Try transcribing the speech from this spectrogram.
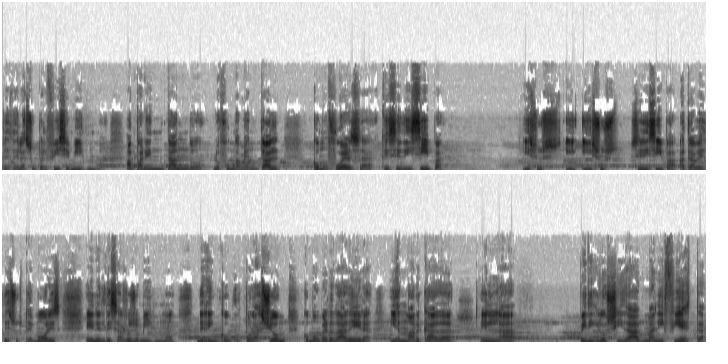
desde la superficie misma, aparentando lo fundamental como fuerza que se disipa y sus, y, sus se disipa a través de sus temores en el desarrollo mismo de la incorporación como verdadera y enmarcada en la peligrosidad manifiesta,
